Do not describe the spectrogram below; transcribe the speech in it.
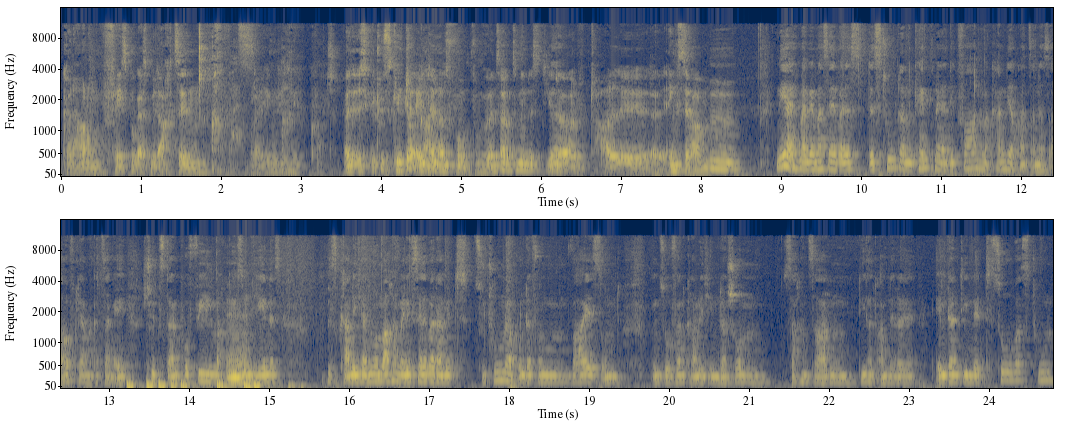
keine Ahnung, Facebook erst mit 18 Ach, was? oder irgendwie. Ach, Quatsch. Also es, es gibt ja Eltern, also vom, vom Hörensagen zumindest, die ja. da totale äh, Ängste haben. Hm. Nee, ich meine, wenn man selber das, das tut, dann kennt man ja die Gefahren, man kann die auch ganz anders aufklären, man kann sagen, ey, schützt dein Profil, mach dies mhm. und jenes. Das kann ich ja nur machen, wenn ich selber damit zu tun habe und davon weiß und insofern kann ich ihm da schon Sachen sagen, die halt andere Eltern, die nicht sowas tun,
